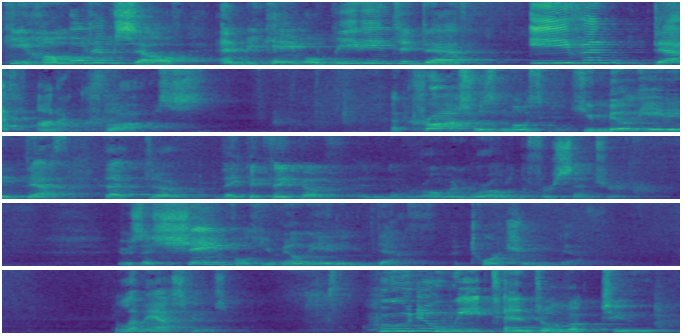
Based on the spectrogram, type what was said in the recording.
he humbled himself and became obedient to death, even death on a cross. A cross was the most humiliating death that uh, they could think of in the Roman world in the first century. It was a shameful, humiliating death, a torturing death. But let me ask you this Who do we tend to look to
